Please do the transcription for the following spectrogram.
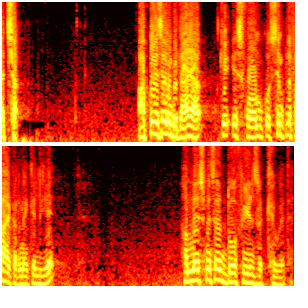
اچھا آپ کو جیسے میں نے بتایا کہ اس فارم کو سمپلیفائی کرنے کے لیے ہم نے اس میں صرف دو فیلڈ رکھے ہوئے تھے۔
